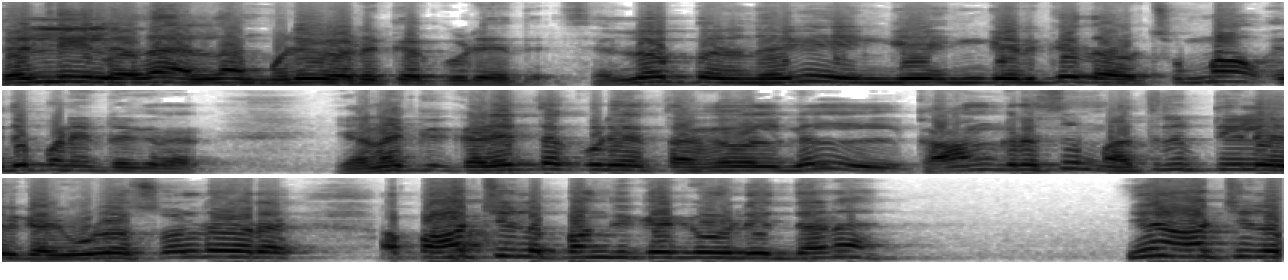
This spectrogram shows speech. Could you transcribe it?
டெல்லியில தான் எல்லாம் முடிவு எடுக்கக்கூடியது. செல்வ பெருந்தகை இங்க இங்க இருக்கிறத அவர் சும்மா இது பண்ணிட்டு இருக்கிறார். எனக்கு கிடைத்தக்கூடிய தகவல்கள் காங்கிரஸும் அதிருப்தியில இருக்காரு. இவ்வளவு சொல்றவரை அப்ப ஆட்சியில பங்கு கேட்க வேண்டியது தானே? ஏன் ஆட்சியில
